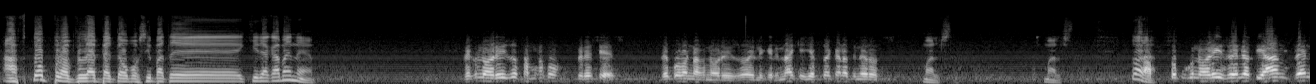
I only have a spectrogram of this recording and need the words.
Αυτό προβλέπετε όπως είπατε κύριε Καμένε; Δεν γνωρίζω, θα μάθω υπηρεσίες. Δεν μπορώ να γνωρίζω ειλικρινά και γι' αυτό έκανα την ερώτηση. Μάλιστα. Μάλιστα. Τώρα. Αυτό που γνωρίζω είναι ότι αν δεν,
